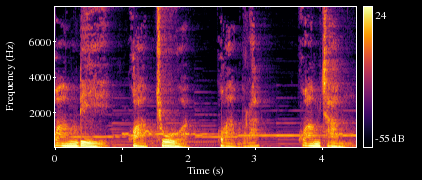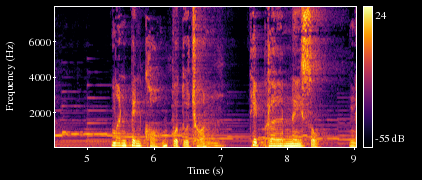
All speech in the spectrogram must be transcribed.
ความดี ความชั่ว ความรัก ความชัง มันเป็นของปุตุชนที่เพลินในสุข ใน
